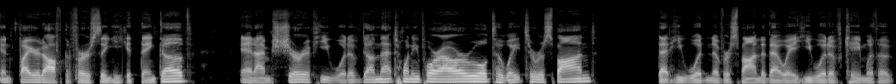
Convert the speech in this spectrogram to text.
and fired off the first thing he could think of. And I'm sure if he would have done that 24 hour rule to wait to respond that he wouldn't have responded that way. He would have came with a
